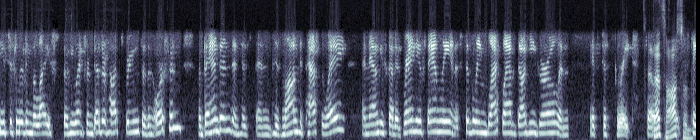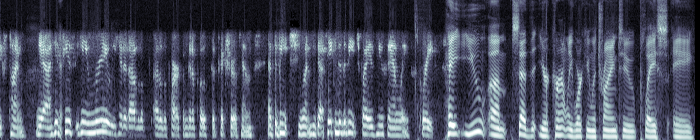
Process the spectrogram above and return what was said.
He's just living the life. So he went from Desert Hot Springs as an orphan, abandoned, and his and his mom had passed away, and now he's got a brand new family and a sibling black lab doggy girl, and it's just great. So that's awesome. It takes time. Yeah, he's, he's he really hit it out of the out of the park. I'm going to post a picture of him at the beach. He went. He got taken to the beach by his new family. great. Hey, you um, said that you're currently working with trying to place a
